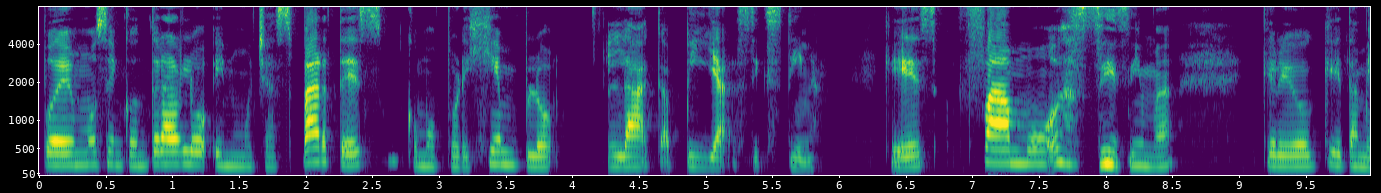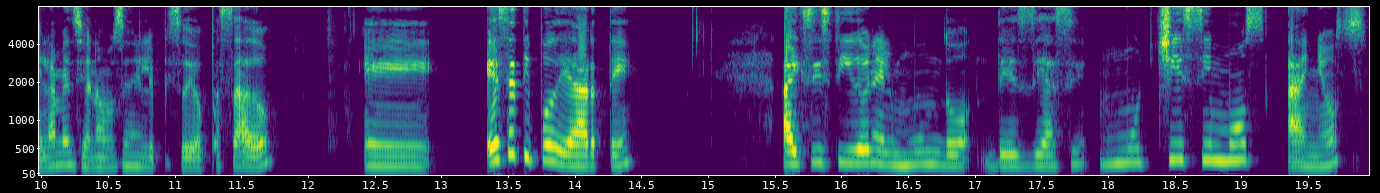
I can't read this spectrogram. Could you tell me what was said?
podemos encontrarlo en muchas partes, como por ejemplo la Capilla Sixtina, que es famosísima creo que también la mencionamos en el episodio pasado. Eh, este tipo de arte ha existido en el mundo desde hace muchísimos años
